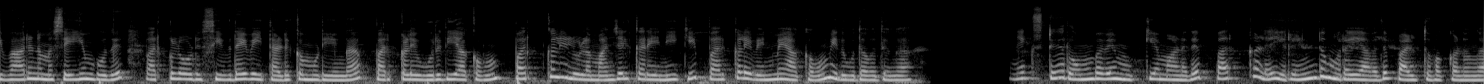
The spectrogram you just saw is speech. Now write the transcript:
இவ்வாறு நம்ம செய்யும்போது பற்களோடு சிதைவை தடுக்க முடியுங்க. பற்களை உறுதியாக்கவும் பற்களில் உள்ள மஞ்சள் கரையை நீக்கி பற்களை வெண்மையாக்கவும் இது உதவுதுங்க. நெக்ஸ்ட்டு ரொம்பவே முக்கியமானது பற்களை ரெண்டு முறையாவது பல் துவக்கணுங்க.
